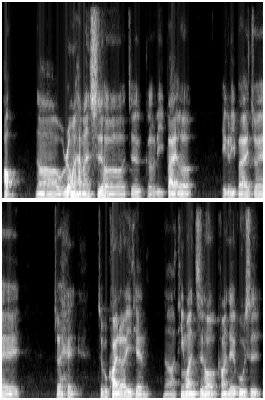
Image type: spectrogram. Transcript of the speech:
好。那我认为还蛮适合这个礼拜二，一个礼拜最最最不快乐的一天。那听完之后，看完这些故事，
